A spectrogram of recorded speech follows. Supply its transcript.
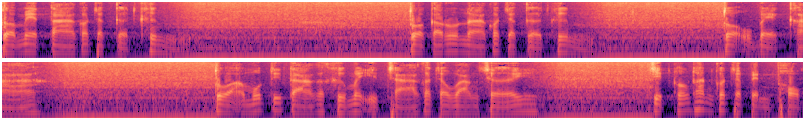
ตัวเมตตาก็จะเกิดขึ้น ตัวกรุณาก็จะเกิดขึ้น ตัวอุเบกขา ตัวอมุติตาก็คือไม่อิจฉาก็จะวางเฉย จิตของท่านก็จะเป็นพรม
